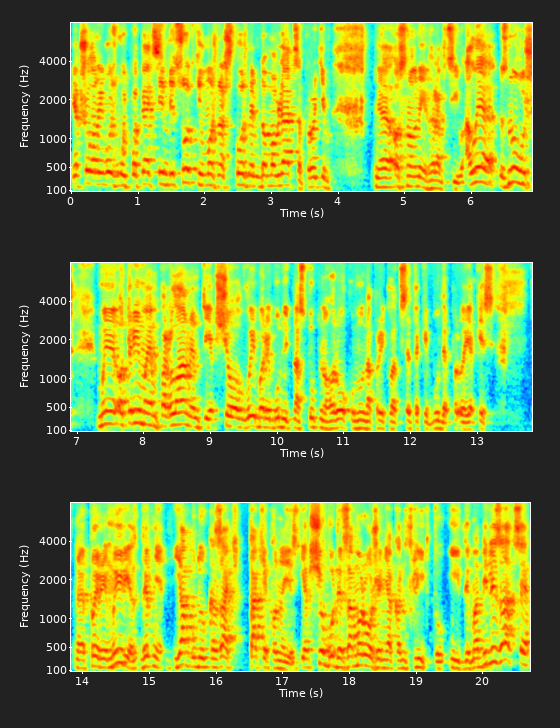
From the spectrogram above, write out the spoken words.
якщо вони візьмуть по 5-7%, можна ж з кожним домовлятися проти е, основних гравців. Але знову ж ми отримаємо парламент, якщо вибори будуть наступного року. Ну, наприклад, все-таки буде якесь. Е, Перемир'я, я буду казати так, як воно є. Якщо буде замороження конфлікту і демобілізація,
